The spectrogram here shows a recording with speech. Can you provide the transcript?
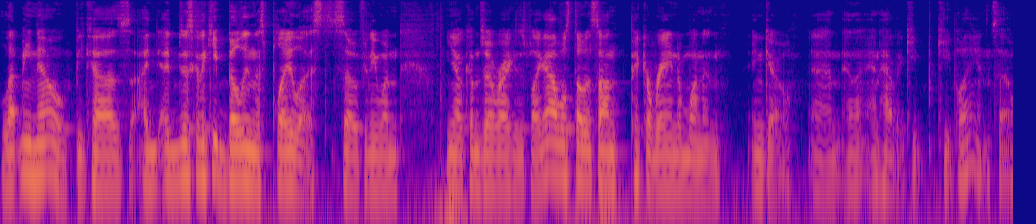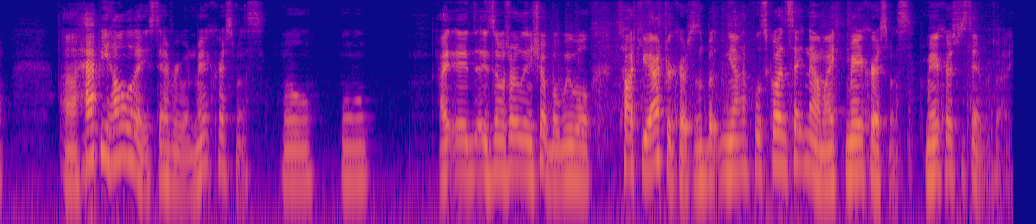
let me know because I, I'm just gonna keep building this playlist. So if anyone, you know, comes over, I can just be like, oh, we'll throw this on, pick a random one, and and go and and, and have it keep keep playing. So, uh, happy holidays to everyone. Merry Christmas. We'll we'll. I, it, it's almost early in the show, but we will talk to you after Christmas. But yeah, let's go ahead and say it now, Mike. Merry Christmas. Merry Christmas to everybody.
